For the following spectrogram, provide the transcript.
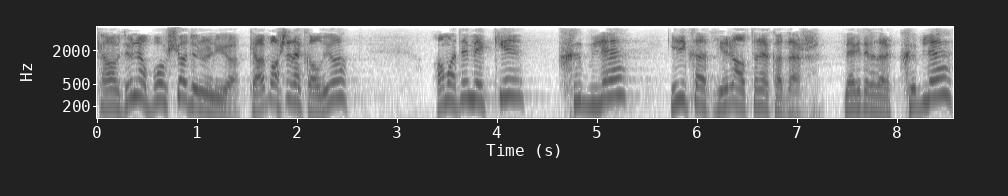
Kabe dönüyor, boşluğa dönülüyor. Kabe aşağıda kalıyor. Ama demek ki kıble yedi kat yerin altına kadar, merkeze kadar kıble,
